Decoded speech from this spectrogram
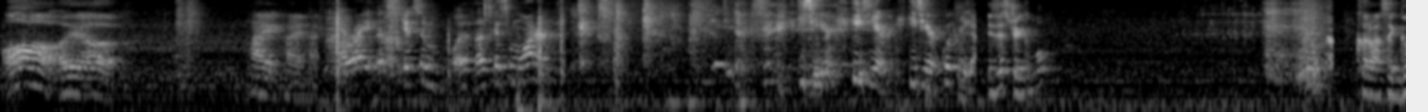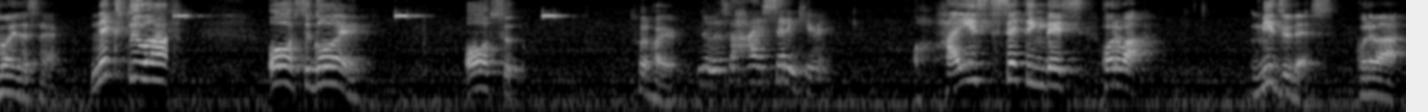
ああいやはいはいはい。All right, let's get some. Let's get some water. He's here. Quickly. Is this drinkable? これはすごいですね NEXT はおーすごいおーす Put higher No, that's the highest setting, Kieran. highest setting ですこれは水ですこれは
